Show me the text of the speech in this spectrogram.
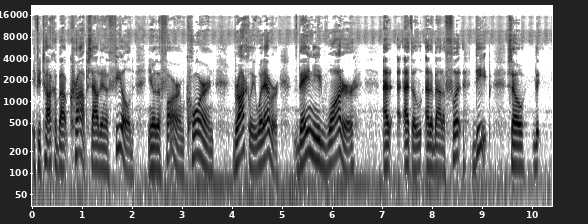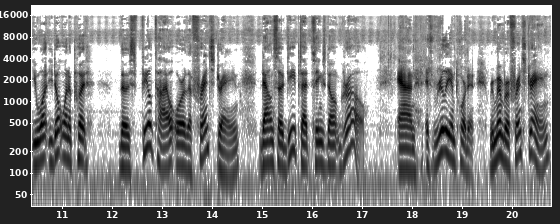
If you talk about crops out in a field, you know, the farm, corn, broccoli, whatever, they need water at, at, the, at about a foot deep. So the, you, want, you don't want to put those field tile or the French drain down so deep that things don't grow. And it's really important. Remember, a French drain,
